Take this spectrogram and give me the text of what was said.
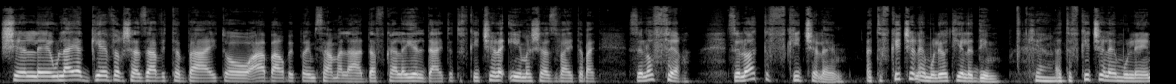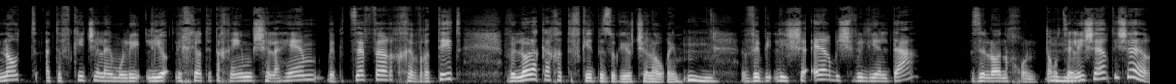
של אה, אולי הגבר שעזב את הבית, או אבא הרבה פעמים שם עלה דווקא על הילדה את התפקיד של האימא שעזבה את הבית. זה לא פייר, זה לא התפקיד שלהם. התפקיד שלהם הוא להיות ילדים. כן. התפקיד שלהם הוא ליהנות, התפקיד שלהם הוא להיות, לחיות את החיים שלהם בבית ספר, חברתית, ולא לקחת תפקיד בזוגיות של ההורים. Mm-hmm. ולהישאר בשביל ילדה זה לא נכון. אתה רוצה להישאר, תישאר.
